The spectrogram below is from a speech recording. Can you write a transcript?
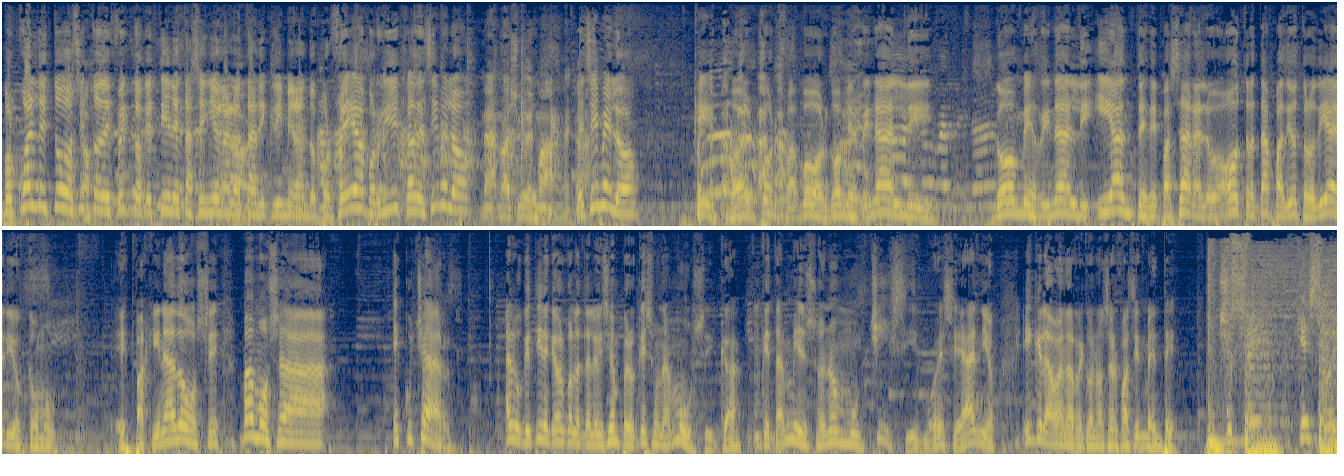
por cuál de todos estos defectos que tiene esta señora lo estás discriminando? ¿Por fea, por vieja? Decímelo. No, no ayudes más. Decímelo. ¿Qué? Por, por favor, Gómez Rinaldi. Gómez Rinaldi. Y antes de pasar a, lo- a otra etapa de otro diario, como es página 12, vamos a escuchar algo que tiene que ver con la televisión, pero que es una música que también sonó muchísimo ese año y que la van a reconocer fácilmente. Yo sé que soy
